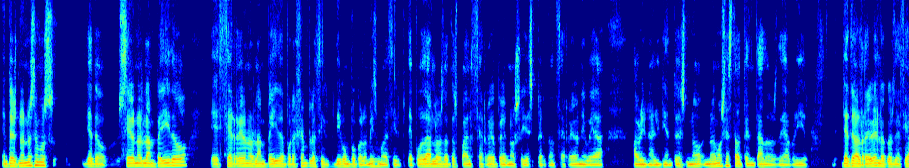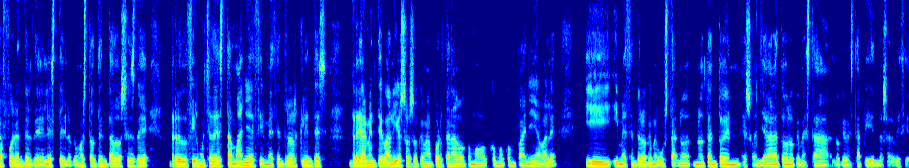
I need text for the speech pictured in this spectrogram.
Entonces, no nos hemos, ya tengo, SEO nos lo han pedido, eh, CRO nos lo han pedido, por ejemplo, decir, digo un poco lo mismo, es decir, te puedo dar los datos para el CRO, pero no soy experto en CRO ni voy a abrir una línea. Entonces, no, no hemos estado tentados de abrir, ya te al revés, lo que os decía fuera antes del este, lo que hemos estado tentados es de reducir mucho de este tamaño, es decir, me centro en los clientes realmente valiosos o que me aportan algo como, como compañía, ¿vale? Y, me centro en lo que me gusta, no, no tanto en eso, en llegar a todo lo que me está, lo que me está pidiendo servicio.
